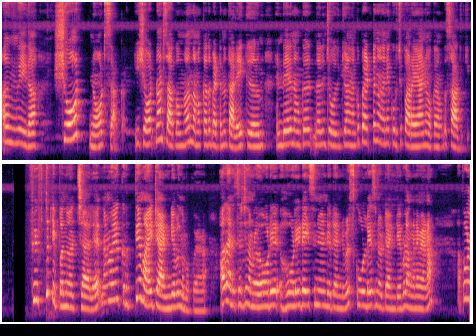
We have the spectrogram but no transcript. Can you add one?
അത് എന്ത് ചെയ്താൽ ഷോർട്ട് നോട്ട്സ് ആക്കുക ഈ ഷോർട്ട് നോട്ട്സ് ആക്കുമ്പോൾ നമുക്കത് പെട്ടെന്ന് തലയിൽ കയറും. എന്തെങ്കിലും നമുക്ക് എന്തെങ്കിലും ചോദിക്കുകയാണെങ്കിൽ നമുക്ക് പെട്ടെന്ന് അതിനെക്കുറിച്ച് പറയാനും ഒക്കെ നമുക്ക് സാധിക്കും. ഫിഫ്ത്ത് ടിപ്പ് എന്ന് വെച്ചാൽ നമ്മളൊരു കൃത്യമായ ടൈം ടേബിൾ നമുക്ക് വേണം. അതനുസരിച്ച് നമ്മൾ ഹോളി ഹോളിഡേയ്സിന് വേണ്ടി ഒരു ടൈം ടേബിൾ സ്കൂൾ ഡേയ്സിന് ഒരു ടൈം ടേബിൾ അങ്ങനെ വേണം. അപ്പോൾ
